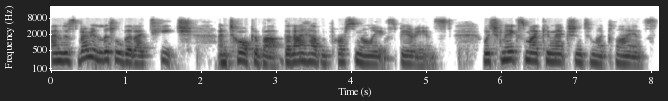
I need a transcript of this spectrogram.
And there's very little that I teach and talk about that I haven't personally experienced, which makes my connection to my clients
